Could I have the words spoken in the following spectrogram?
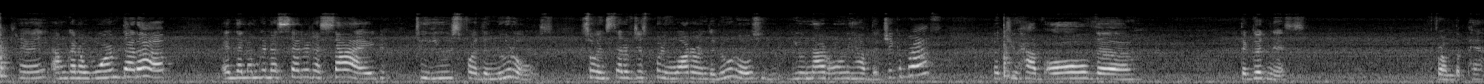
Okay, I'm gonna warm that up and then I'm gonna set it aside to use for the noodles. So instead of just putting water in the noodles, you not only have the chicken broth, but you have all the the goodness from the pan.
